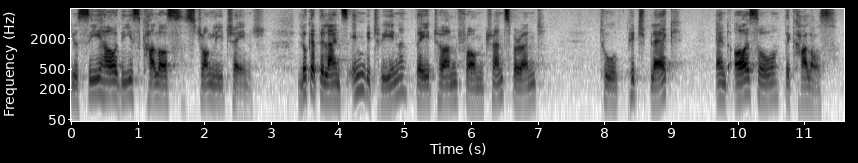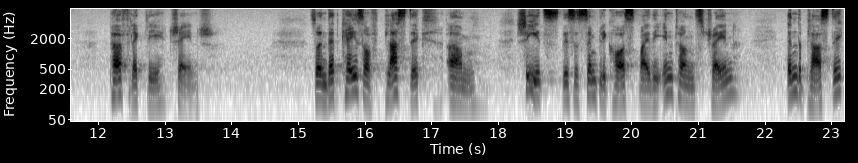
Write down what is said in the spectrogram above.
you see how these colors strongly change. Look at the lines in between. They turn from transparent to pitch black, and also the colors perfectly change. So in that case of plastic, um, sheets, this is simply caused by the internal strain in the plastic.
